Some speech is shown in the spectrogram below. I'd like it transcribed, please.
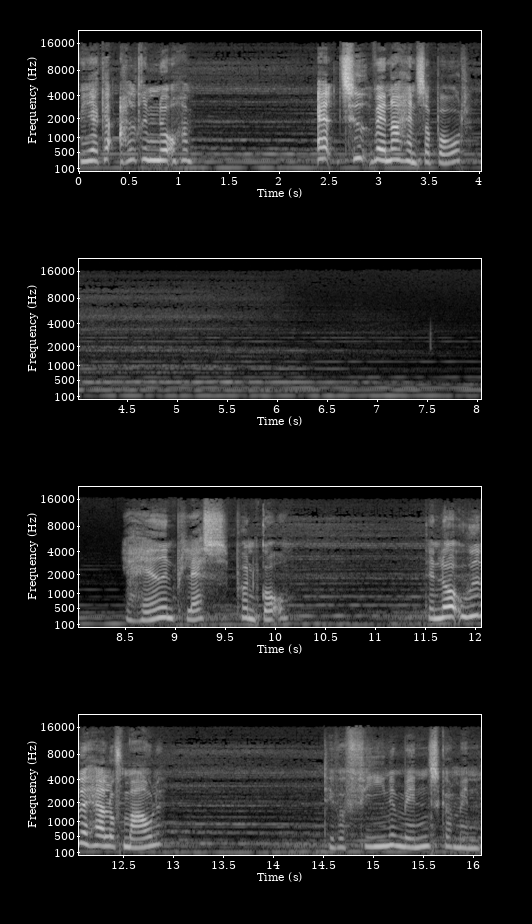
Men jeg kan aldrig nå ham. Altid vender han sig bort. Jeg havde en plads på en gård. Den lå ude ved Herluf Magle. Det var fine mennesker, men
